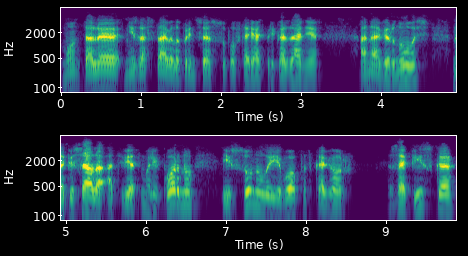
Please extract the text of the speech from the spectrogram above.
Монтале не заставила принцессу повторять приказание. Она вернулась, написала ответ Маликорну и сунула его под ковер. Записка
